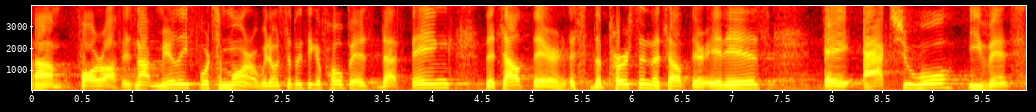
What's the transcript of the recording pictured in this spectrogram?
um, far off. It's not merely for tomorrow. We don't simply think of hope as that thing that's out there. It's the person that's out there. It is a actual event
